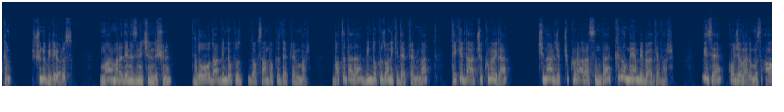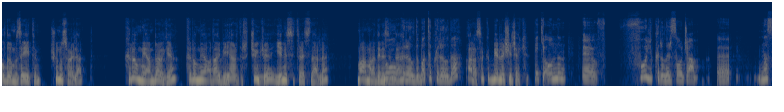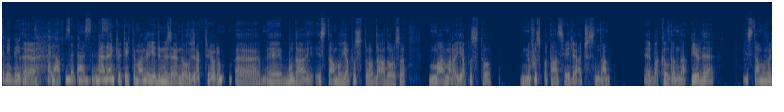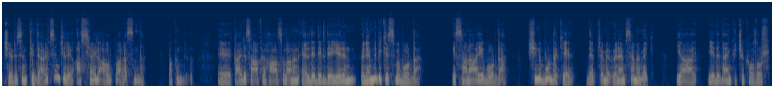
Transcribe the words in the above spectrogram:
bakın şunu biliyoruz. Marmara Denizi'nin içini düşünün. Tamam. Doğuda 1999 depremi var. Batıda da 1912 depremi var. Tekirdağ Çukuru'yla Çınarcık Çukuru arasında kırılmayan bir bölge var. Bize hocalarımız aldığımız eğitim şunu söyler. Kırılmayan bölge kırılmaya aday bir yerdir. Çünkü yeni streslerle Marmara Doğu Denizi'nde kırıldı, batı kırıldı. arası birleşecek. Peki onun e, full kırılırsa hocam e, nasıl bir büyüklük Ee, telaffuz edersiniz? Ben en kötü ihtimalle 7'nin üzerinde olacak diyorum. Ee, e, bu da İstanbul Yapı Stoğu, daha doğrusu Marmara Yapı Stoğu nüfus potansiyeli açısından e, bakıldığında bir de İstanbul ve çevresinin tedarik zinciri Asya ile Avrupa arasında. Bakın e, gayri safi hasılanın elde edildiği yerin önemli bir kısmı burada. E, sanayi burada. Şimdi buradaki depremi önemsememek, ya 7'den küçük olur,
